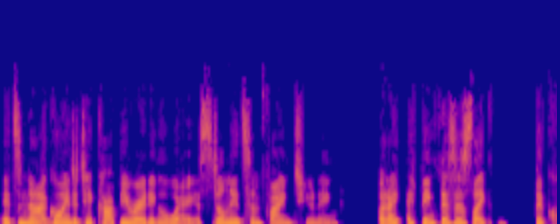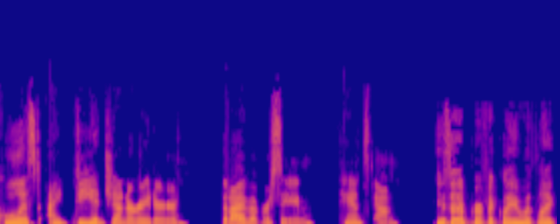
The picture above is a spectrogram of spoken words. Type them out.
it's not going to take copywriting away. It still needs some fine tuning. But I, I think this is like the coolest idea generator that I've ever seen, hands down. You said it perfectly with like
